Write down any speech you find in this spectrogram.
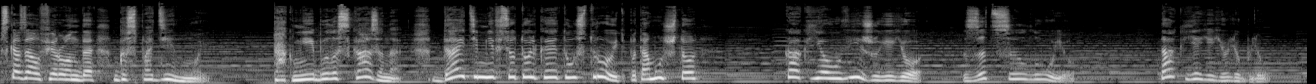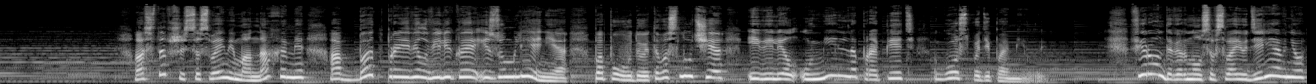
Сказал Феронда, «Господин мой, так мне и было сказано, дайте мне все только это устроить, потому что, как я увижу ее, зацелую. Так я ее люблю». Оставшись со своими монахами, Аббат проявил великое изумление по поводу этого случая и велел умильно пропеть «Господи помилуй». Феронда вернулся в свою деревню,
